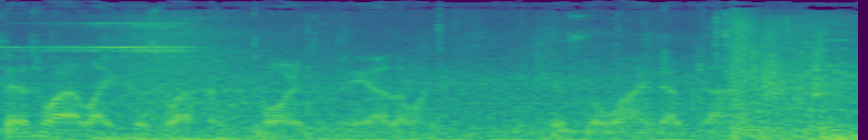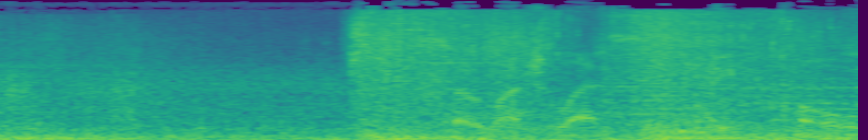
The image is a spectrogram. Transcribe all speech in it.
that's why I like this weapon more than the other one, because the wind-up time less pull.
